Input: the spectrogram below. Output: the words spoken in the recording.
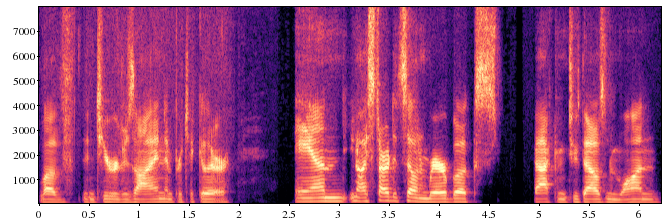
love interior design in particular. And you know, I started selling rare books back in 2001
